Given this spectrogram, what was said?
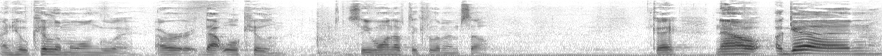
and he'll kill him along the way, or that will kill him. So he won't have to kill him himself. Okay. Now again,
